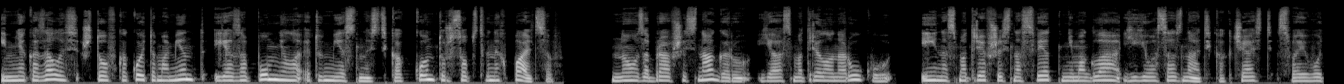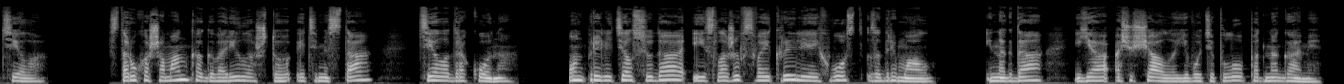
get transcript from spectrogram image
и мне казалось, что в какой-то момент я запомнила эту местность как контур собственных пальцев, но, забравшись на гору, я смотрела на руку и, насмотревшись на свет, не могла ее осознать как часть своего тела. Старуха-шаманка говорила, что эти места — тело дракона. Он прилетел сюда и, сложив свои крылья и хвост, задремал. Иногда я ощущала его тепло под ногами,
